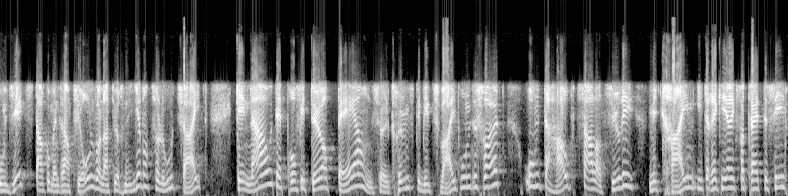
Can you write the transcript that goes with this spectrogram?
Und jetzt die Argumentation, die natürlich niemand so laut sagt, genau der Profiteur Bern soll künftig mit zwei Bundesräten und der Hauptzahler Zürich mit keinem in der Regierung vertreten sein.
